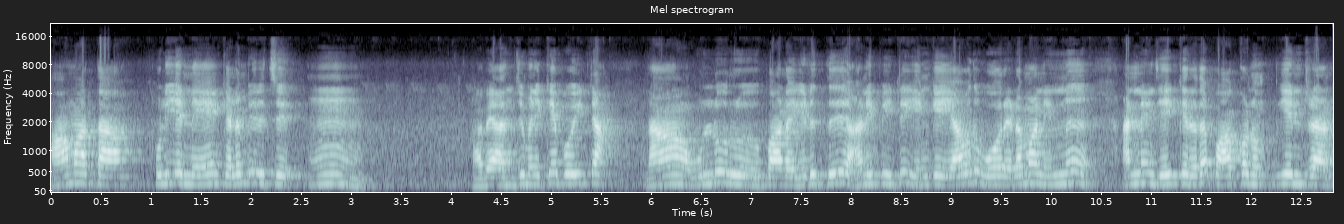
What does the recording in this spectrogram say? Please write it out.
ஆமாத்தா புளியண்ணே கிளம்பிருச்சு. ம். அவன் அஞ்சு மணிக்கே போயிட்டான். நான் உள்ளூர் பாலை எடுத்து அனுப்பிட்டு எங்கேயாவது ஓரிடமா நின்று அண்ணன் ஜெயிக்கிறத பார்க்கணும் என்றான்.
